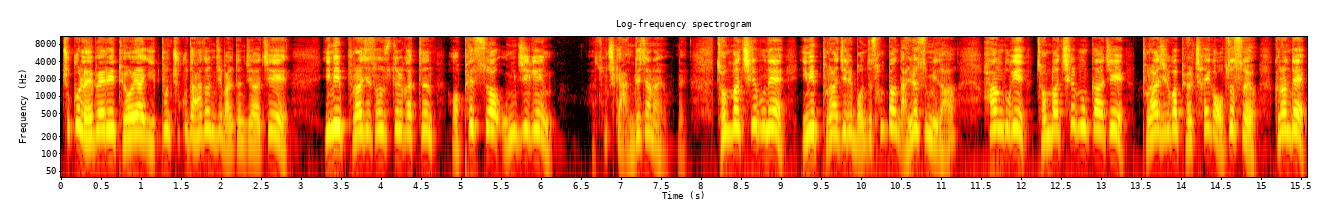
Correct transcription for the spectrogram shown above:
축구 레벨이 되어야 이쁜 축구도 하든지 말든지 하지. 이미 브라질 선수들 같은 어, 패스와 움직임 아, 솔직히 안 되잖아요. 네. 전반 7분에 이미 브라질이 먼저 선빵 날렸습니다. 한국이 전반 7분까지 브라질과 별 차이가 없었어요. 그런데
